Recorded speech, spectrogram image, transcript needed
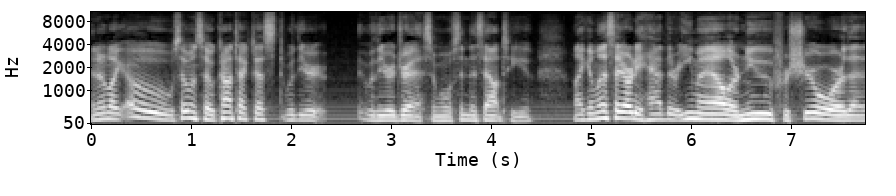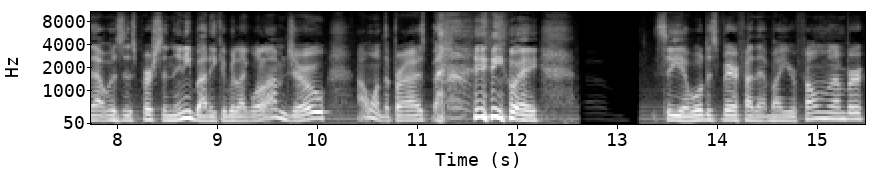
and they're like, "Oh, so and so, contact us with your with your address, and we'll send this out to you." Like unless they already had their email or knew for sure that that was this person, anybody could be like, "Well, I'm Joe. I want the prize." But anyway, so yeah, we'll just verify that by your phone number,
